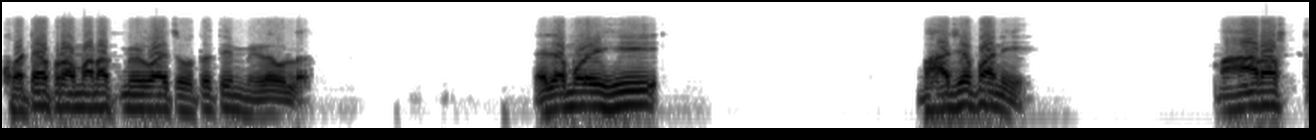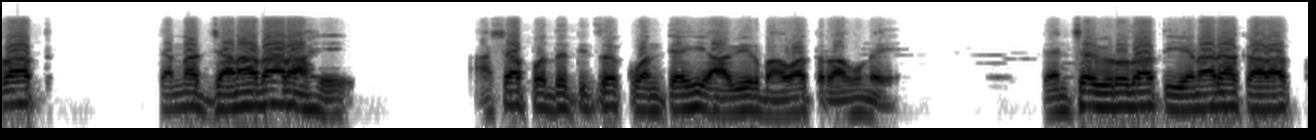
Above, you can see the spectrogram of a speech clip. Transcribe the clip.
खोट्या प्रमाणात मिळवायचं होतं ते मिळवलं. त्याच्यामुळे ही भाजपाने महाराष्ट्रात त्यांना जनाधार आहे अशा पद्धतीचं कोणत्याही आविर्भावात राहू नये. त्यांच्या विरोधात येणाऱ्या काळात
